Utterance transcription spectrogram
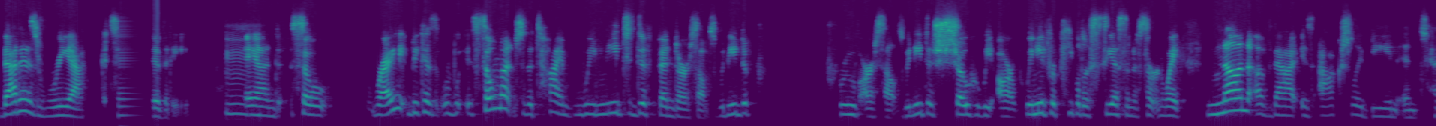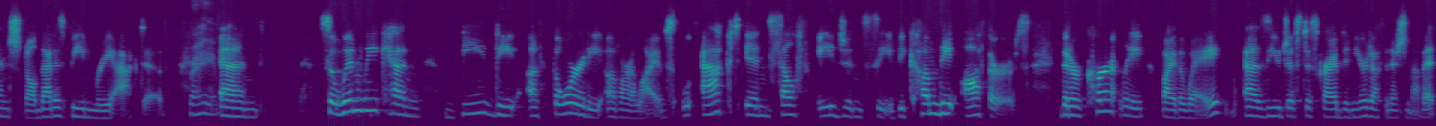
that is reactivity mm. and so right because so much of the time we need to defend ourselves we need to prove ourselves. We need to show who we are. We need for people to see us in a certain way. None of that is actually being intentional. That is being reactive. Right. And so when we can be the authority of our lives, act in self agency, become the authors that are currently, by the way, as you just described in your definition of it,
